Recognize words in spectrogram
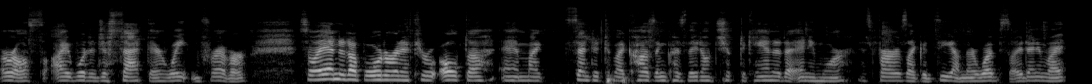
or else I would have just sat there waiting forever. So I ended up ordering it through Ulta and my sent it to my cousin because they don't ship to Canada anymore as far as I could see on their website. Anyway,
